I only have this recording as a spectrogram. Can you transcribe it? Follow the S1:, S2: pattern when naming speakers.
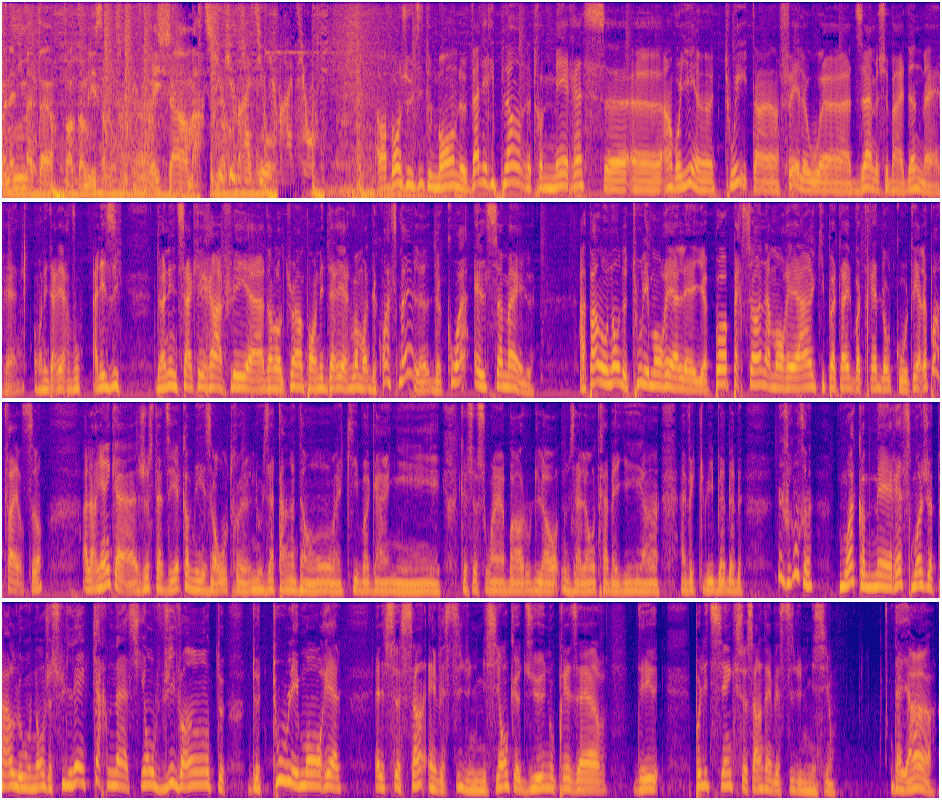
S1: Un animateur pas comme les autres. Richard Martineau.
S2: Cube Radio.
S3: Alors bon jeudi tout le monde. Valérie Plante, notre mairesse, euh, euh, a envoyé un tweet en fait là, où euh, elle disait à M. Biden, mais euh, on est derrière vous. Allez-y. Donnez une sacrée raflée à Donald Trump. On est derrière vous. De quoi elle se mêle? De quoi elle se mêle? Elle parle au nom de tous les Montréalais. Il n'y a pas personne à Montréal qui peut-être voterait de l'autre côté. Elle n'a pas à faire ça. Alors rien qu'à juste à dire, comme les autres, euh, nous attendons euh, qui va gagner, que ce soit un bord ou de l'autre, nous allons travailler hein, avec lui, blablabla. Mais c'est quoi ça? Moi, comme mairesse, moi, je parle au nom, je suis l'incarnation vivante de tous les Montréal. Elle se sent investie d'une mission que Dieu nous préserve des politiciens qui se sentent investis d'une mission. D'ailleurs,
